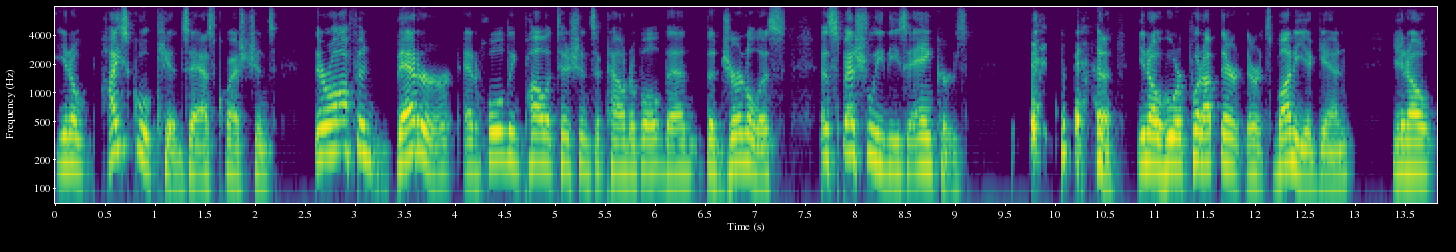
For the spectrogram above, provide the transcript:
you know high school kids ask questions, they're often better at holding politicians accountable than the journalists, especially these anchors. you know, who are put up there. There, it's money again. You know,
